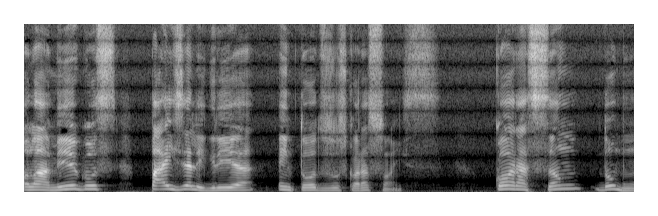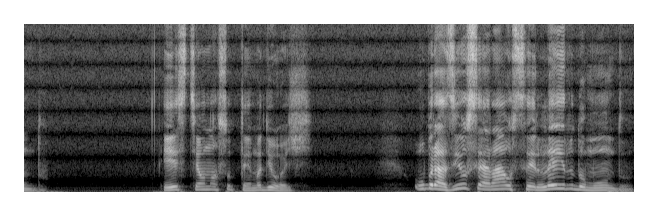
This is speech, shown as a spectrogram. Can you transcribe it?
Olá, amigos, paz e alegria em todos os corações. Coração do mundo. Este é o nosso tema de hoje. O Brasil será o celeiro do mundo.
